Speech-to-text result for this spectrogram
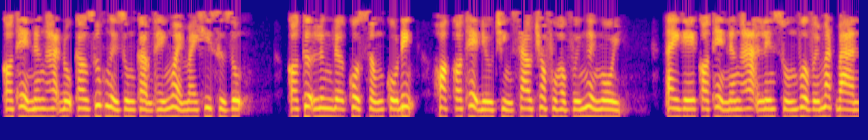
có thể nâng hạ độ cao giúp người dùng cảm thấy thoải mái khi sử dụng. Có tựa lưng đỡ cột sống cố định, hoặc có thể điều chỉnh sao cho phù hợp với người ngồi. Tay ghế có thể nâng hạ lên xuống vừa với mặt bàn,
